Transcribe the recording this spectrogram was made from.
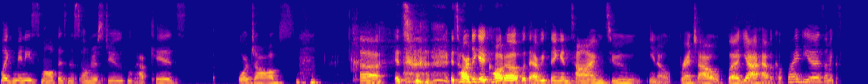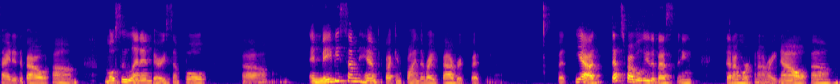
like many small business owners do who have kids or jobs, uh, it's it's hard to get caught up with everything in time to, you know, branch out. But yeah, I have a couple ideas I'm excited about. Um, mostly linen, very simple. Um, and maybe some hemp if I can find the right fabric, but you know. But yeah, that's probably the best thing that I'm working on right now. Um,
